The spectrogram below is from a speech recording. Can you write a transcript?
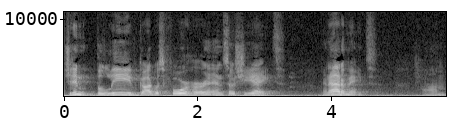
She didn't believe God was for her, and so she ate. And Adam ate. Um,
